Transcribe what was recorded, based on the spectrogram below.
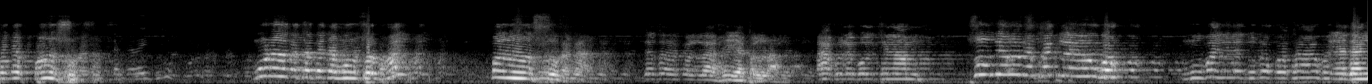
থেকে পাঁচশো মোনাগাছা থেকে মনসুর ভাই পাঁচশো টাকা। বলছিলাম মোবাইলে দুটো কথা হয়ে যায়।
